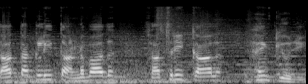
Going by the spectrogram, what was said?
ਤਦ ਤੱਕ ਲਈ ਧੰਨਵਾਦ। ਸਤਿ ਸ੍ਰੀ ਅਕਾਲ। ਥੈਂਕ ਯੂ ਜੀ।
